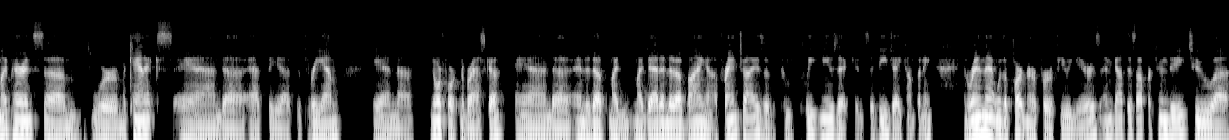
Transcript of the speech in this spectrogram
my parents um, were mechanics and uh, at the uh, the 3M in uh, Norfolk, Nebraska, and uh, ended up my my dad ended up buying a franchise of Complete Music. It's a DJ company, and ran that with a partner for a few years, and got this opportunity to uh,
